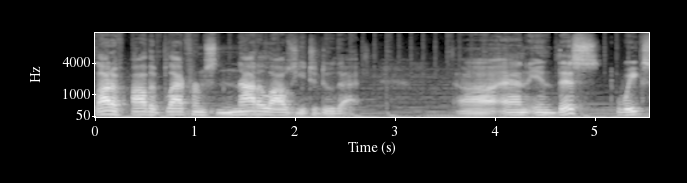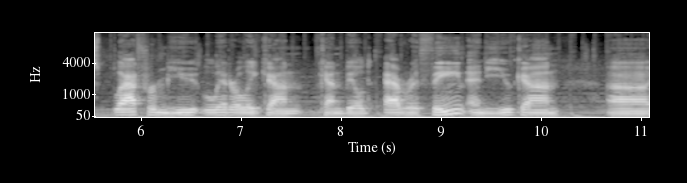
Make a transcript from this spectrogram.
a lot of other platforms not allows you to do that. Uh, and in this Wix platform, you literally can can build everything, and you can uh,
